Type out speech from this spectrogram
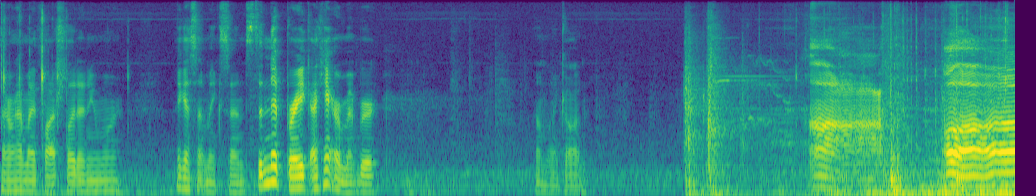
I don't have my flashlight anymore. I guess that makes sense. Didn't it break? I can't remember. Oh my god. Ah! Ah!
